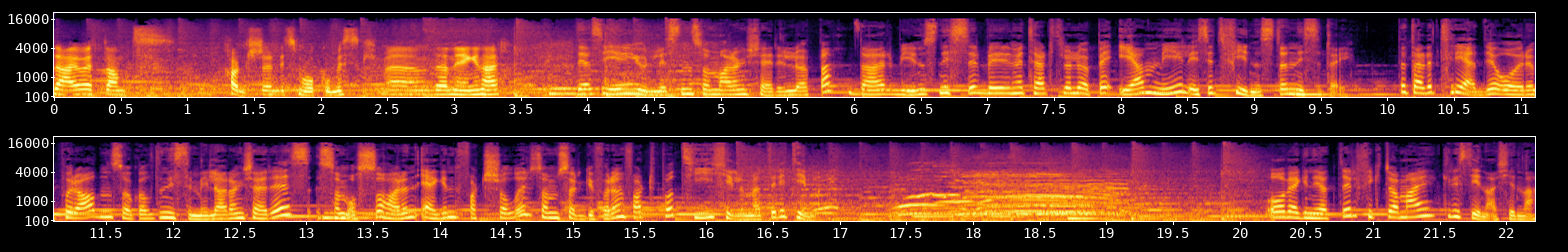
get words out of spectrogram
det er jo et eller annet kanskje litt småkomisk med denne gjengen her. Det sier julenissen som arrangerer løpet, der byens nisser blir invitert til å løpe én mil i sitt fineste nissetøy. Dette er det tredje året på rad den såkalte nissemila arrangeres, som også har en egen fartsholder som sørger for en fart på 10 km i timen. Og VG-nyheter fikk du av meg, Kristina Kinne.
